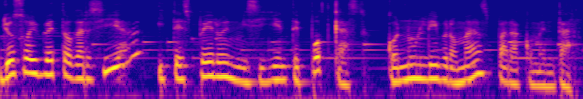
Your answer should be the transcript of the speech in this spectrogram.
Yo soy Beto García y te espero en mi siguiente podcast con un libro más para comentar.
